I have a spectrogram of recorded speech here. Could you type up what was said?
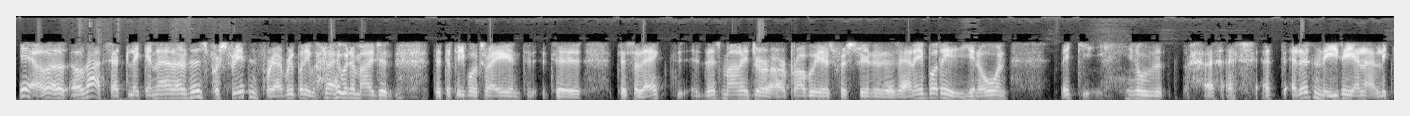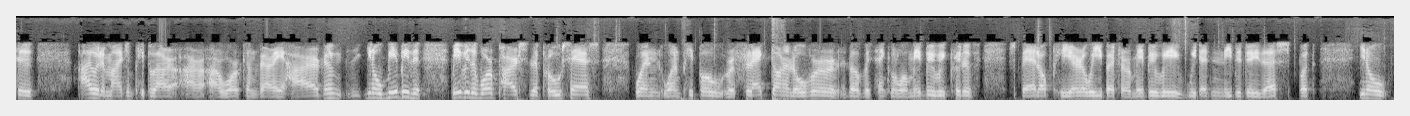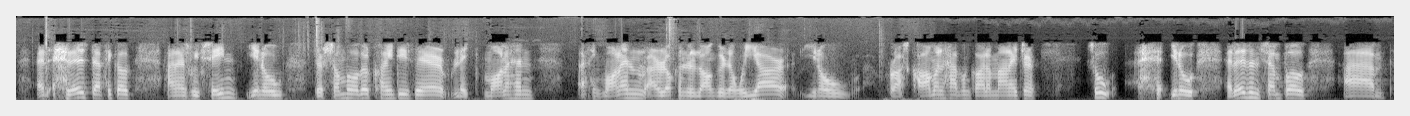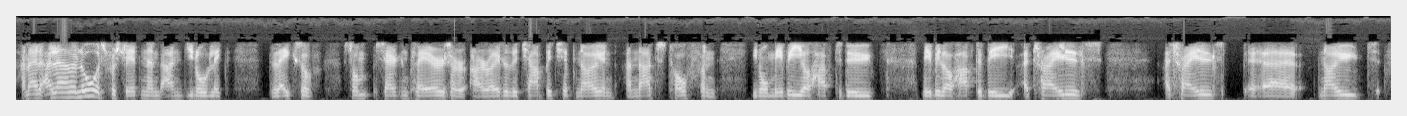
Yeah, well, that's it. Like, and it is frustrating for everybody. But I would imagine that the people trying to to, to select this manager are probably as frustrated as anybody. You know, and like you know, it, it, it isn't easy, and uh, like the, I would imagine people are, are, are working very hard. You know, maybe the maybe there were parts of the process when when people reflect on it over, they'll be thinking, well, maybe we could have sped up here a wee bit, or maybe we we didn't need to do this. But you know, it, it is difficult, and as we've seen, you know, there's some other counties there like Monaghan. I think Monaghan are looking longer than we are. You know, Roscommon haven't got a manager. So you know, it isn't simple. Um, and I, and I know it's frustrating, and, and you know, like the likes of some certain players are, are out of the championship now, and, and that's tough. And you know, maybe you'll have to do, maybe there'll have to be a trials, a trials uh, now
